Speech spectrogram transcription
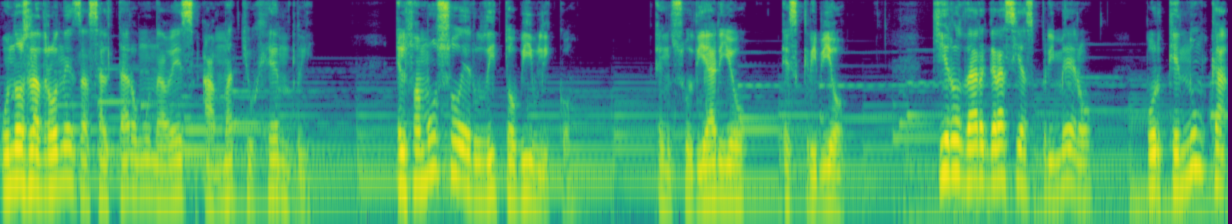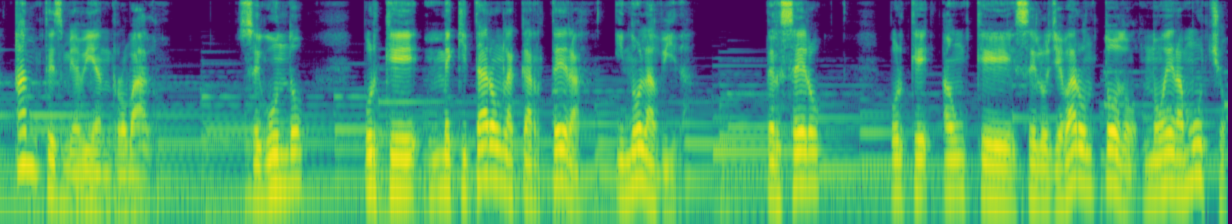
Unos ladrones asaltaron una vez a Matthew Henry, el famoso erudito bíblico. En su diario escribió, Quiero dar gracias primero porque nunca antes me habían robado. Segundo, porque me quitaron la cartera y no la vida. Tercero, porque aunque se lo llevaron todo, no era mucho.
